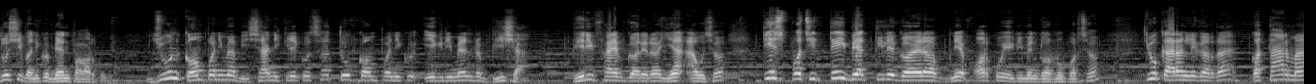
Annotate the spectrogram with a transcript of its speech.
दोषी भनेको मेन पावरको जुन कम्पनीमा भिसा निक्लेको छ त्यो कम्पनीको एग्रिमेन्ट र भिसा भेरिफाइभ गरेर यहाँ आउँछ। त्यसपछि त्यही व्यक्तिले गएर अर्को एग्रिमेन्ट गर्नुपर्छ। त्यो कारणले गर्दा कतारमा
